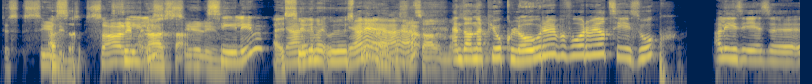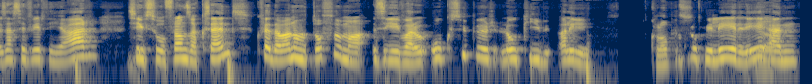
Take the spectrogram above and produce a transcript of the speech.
Het is Selim. Sa- Salim Selim. is Ah, Selim. Selim. Hij is Ja, Selim ja. uit Oederspeer? Ja, ja, ja, Ah, En dan heb je ook Laure bijvoorbeeld. Zij is ook... Allee, zij is eh, 46 jaar. Ze heeft zo'n Frans accent. Ik vind dat wel nog een toffe, maar ze waren ook super low-key allee, Klopt. geprofileerd. Hè. Ja. En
